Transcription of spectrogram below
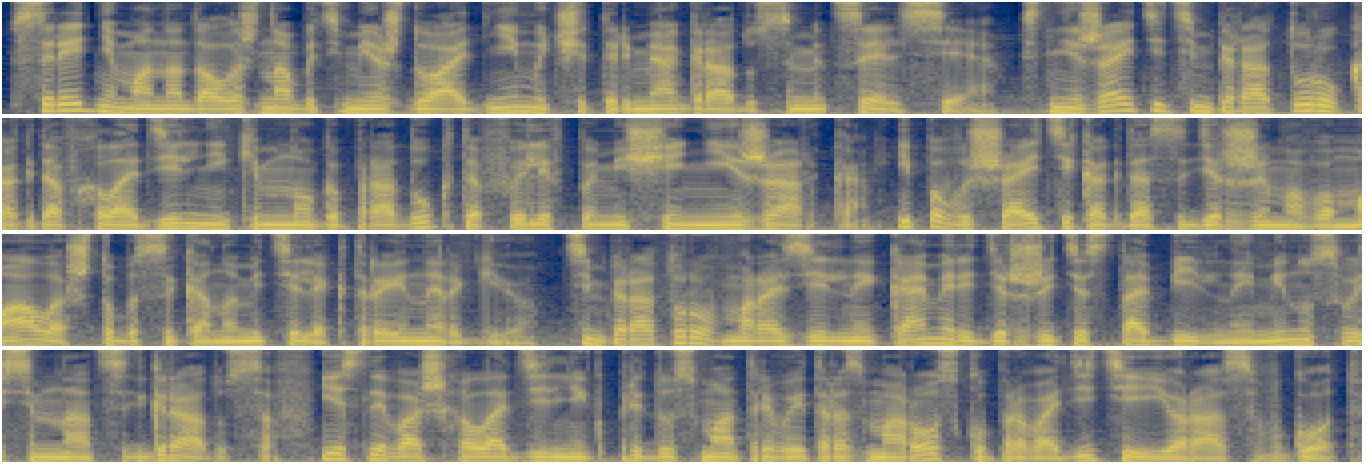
В среднем она должна быть между 1 и 4 градусами Цельсия. Снижайте температуру, когда в холодильнике много продуктов или в помещении жарко, и повышайте, когда содержимого мало, чтобы сэкономить электроэнергию. Температуру в морозильной камере держите стабильной, минус 18 градусов. Если ваш холодильник предусматривает разморозку, проводите ее раз в год.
